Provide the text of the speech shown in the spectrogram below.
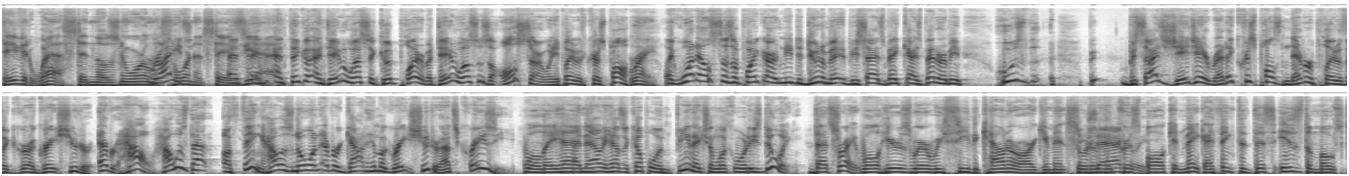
David West in those New Orleans right. Hornets days. And, yeah, and, and, think and David West's a good player, but David West was an All Star when he played with Chris Paul. Right. Like, what else does a point guard need to do to make, besides make guys better? I mean, who's the besides JJ Redick? Chris Paul's never played with a, a great shooter ever. How? How is that a thing? How has no one ever got him a great shooter? That's crazy. Well, they had And now he has a couple in Phoenix, and look at what he's doing. That's right. Well, here's where we see the counter argument sort of that Chris Paul can make. I think that this is the most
